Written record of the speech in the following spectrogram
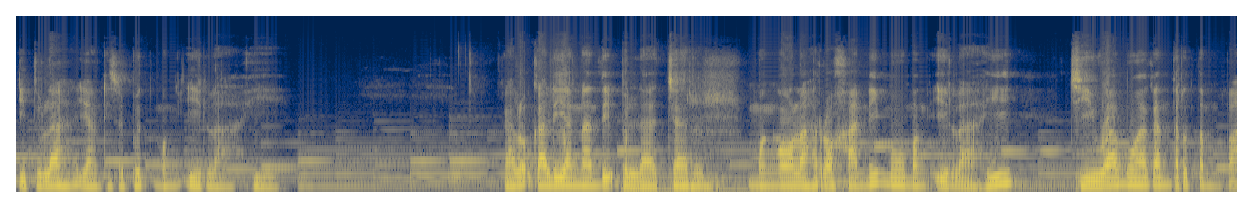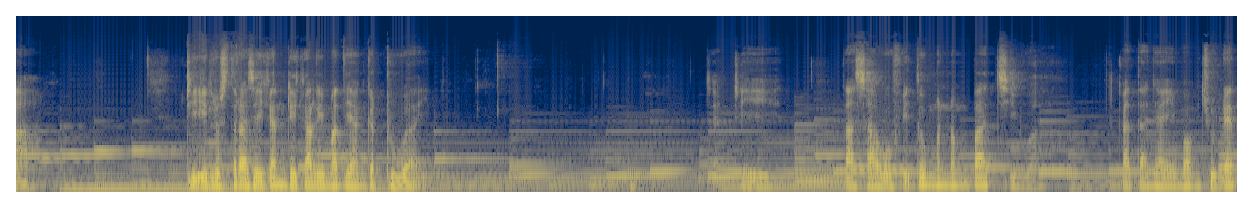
Itulah yang disebut mengilahi. Kalau kalian nanti belajar mengolah rohanimu mengilahi, jiwamu akan tertempa. Diilustrasikan di kalimat yang kedua ini. Jadi tasawuf itu menempa jiwa. Katanya Imam Junaid,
